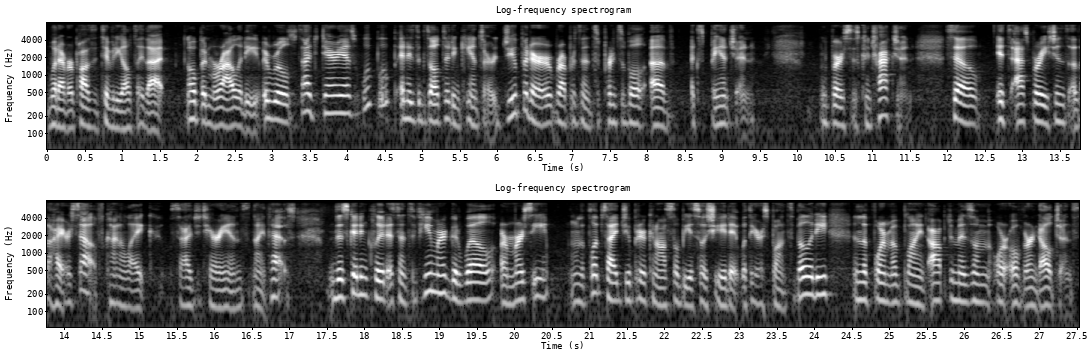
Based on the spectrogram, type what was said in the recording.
whatever, positivity, I'll say that, open morality. It rules Sagittarius, whoop whoop, and is exalted in Cancer. Jupiter represents the principle of expansion versus contraction. So it's aspirations of the higher self, kind of like Sagittarian's ninth house. This could include a sense of humor, goodwill, or mercy. On the flip side, Jupiter can also be associated with irresponsibility in the form of blind optimism or overindulgence.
